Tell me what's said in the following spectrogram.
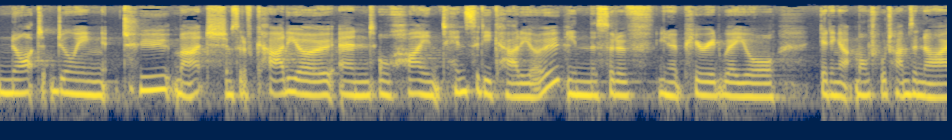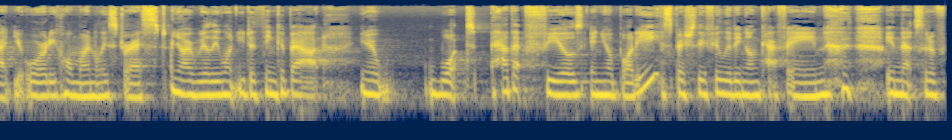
not doing too much sort of cardio and or high intensity cardio in the sort of you know period where you're getting up multiple times a night you're already hormonally stressed. You know i really want you to think about you know what how that feels in your body especially if you're living on caffeine in that sort of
